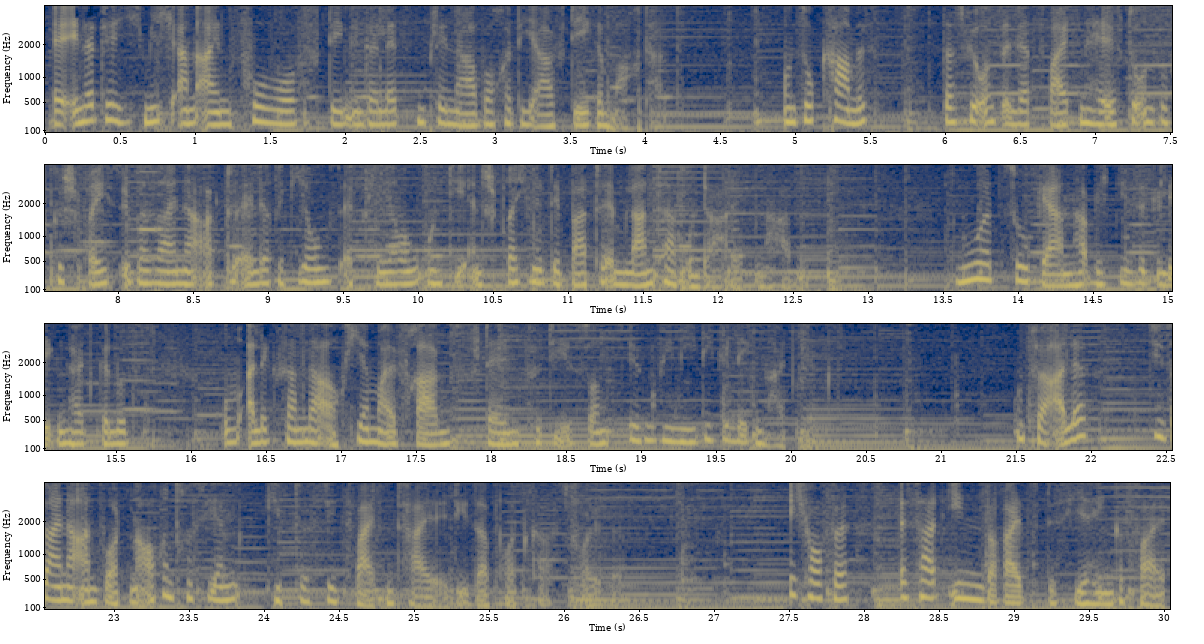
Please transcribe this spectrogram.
erinnerte ich mich an einen Vorwurf, den in der letzten Plenarwoche die AfD gemacht hat. Und so kam es, dass wir uns in der zweiten Hälfte unseres Gesprächs über seine aktuelle Regierungserklärung und die entsprechende Debatte im Landtag unterhalten haben. Nur zu gern habe ich diese Gelegenheit genutzt, um Alexander auch hier mal Fragen zu stellen, für die es sonst irgendwie nie die Gelegenheit gibt. Und für alle, die seine Antworten auch interessieren, gibt es den zweiten Teil dieser Podcast-Folge. Ich hoffe, es hat Ihnen bereits bis hierhin gefallen.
